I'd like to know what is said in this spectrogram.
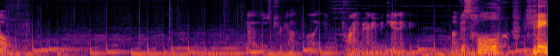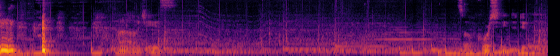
Oh! I just forgot the like primary mechanic of this whole thing. oh jeez. So of course you need to do that.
